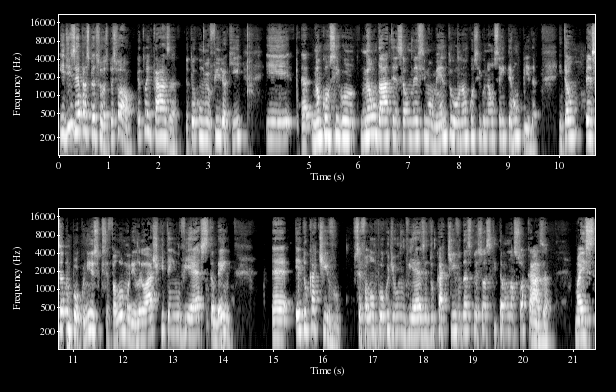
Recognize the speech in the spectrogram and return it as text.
e dizer para as pessoas: pessoal, eu estou em casa, eu estou com o meu filho aqui e é, não consigo não dar atenção nesse momento ou não consigo não ser interrompida. Então, pensando um pouco nisso que você falou, Murilo, eu acho que tem um viés também é, educativo você falou um pouco de um viés educativo das pessoas que estão na sua casa, mas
